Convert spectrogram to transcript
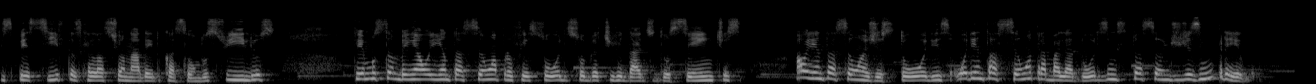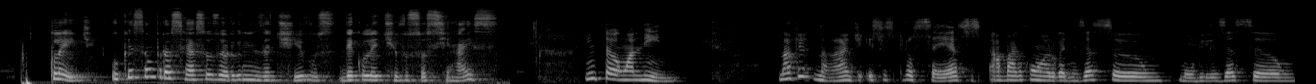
específicas relacionadas à educação dos filhos. Temos também a orientação a professores sobre atividades docentes, a orientação a gestores, orientação a trabalhadores em situação de desemprego. Cleide, o que são processos organizativos de coletivos sociais? Então, Aline, na verdade, esses processos abarcam a organização, mobilização,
